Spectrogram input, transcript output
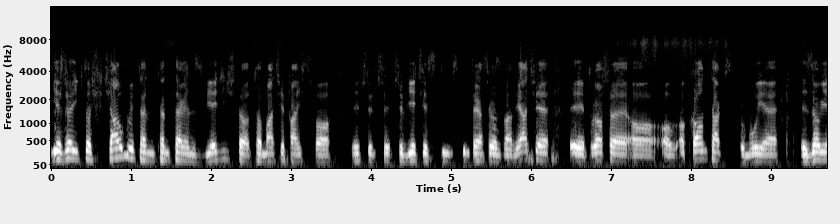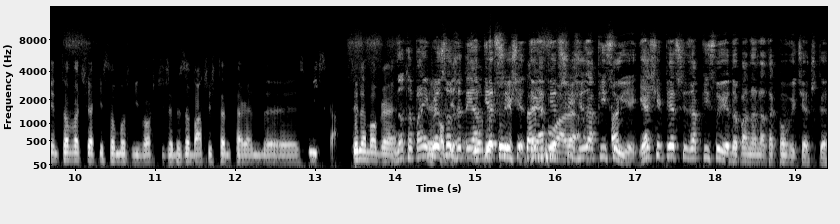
Jeżeli ktoś chciałby ten, ten teren zwiedzić, to, to macie Państwo, y, czy, czy, czy wiecie, z kim, z kim teraz rozmawiacie, y, proszę o, o, o kontakt, spróbuję zorientować się, jakie są możliwości, żeby zobaczyć ten teren z bliska. Tyle mogę. No to panie profesorze, to ja pierwszy się, to ja pierwszy się zapisuję. Ja się pierwszy zapisuję do pana na taką wycieczkę.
